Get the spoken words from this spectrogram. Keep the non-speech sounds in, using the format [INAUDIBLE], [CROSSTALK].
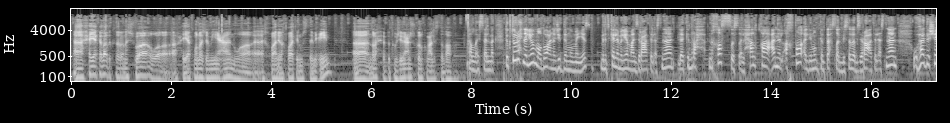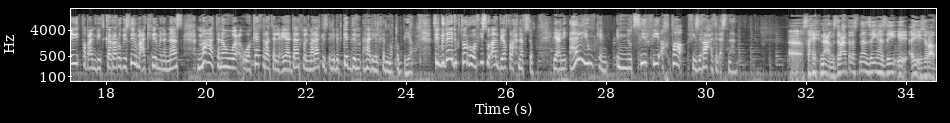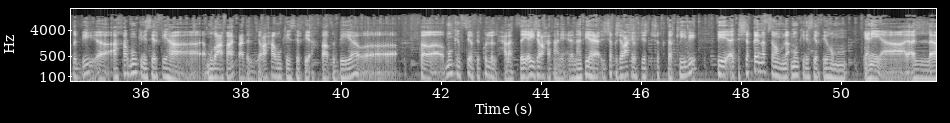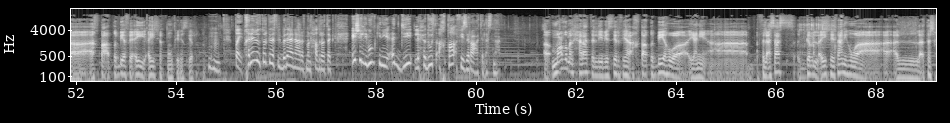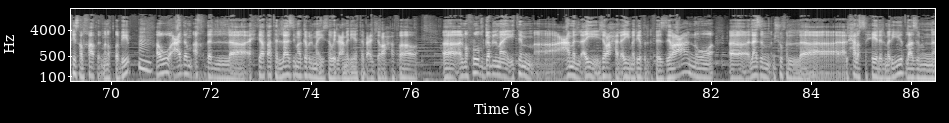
آه، حياك الله دكتورة نشوى وحياكم الله جميعا وأخواني وأخواتي المستمعين. آه، نرحب بكم جميعا. ونشكركم على الاستضافة. الله يسلمك. دكتور إحنا اليوم موضوعنا جدا مميز. بنتكلم اليوم عن زراعة الأسنان لكن راح نخصص الحلقة عن الأخطاء اللي ممكن تحصل بسبب زراعة الأسنان. وهذا شيء طبعا بيتكرر وبيصير مع كثير من الناس مع تنوع وكثرة العيادات والمراكز اللي بتقدم هذه الخدمة الطبية. في البداية دكتور هو في سؤال بيطرح نفسه. يعني هل يمكن أنه تصير في أخطاء في زراعة الأسنان؟ آه، صحيح نعم زراعة الأسنان زيها زي أي إجراء طبي آه، آخر ممكن يصير فيها مضاعفات بعد الجراحة وممكن يصير فيها أخطاء طبية آه، فممكن تصير في كل الحالات زي أي جراحة ثانية يعني لأنها فيها شق جراحي وشق تركيبي في الشقين نفسهم ممكن يصير فيهم يعني الاخطاء الطبيه في أي أي شق ممكن يصير. طيب خلينا دكتور كذا في البداية نعرف من حضرتك إيش اللي ممكن يؤدي لحدوث أخطاء في زراعة الأسنان؟ معظم الحالات اللي بيصير فيها أخطاء طبية هو يعني آه، في الأساس قبل أي شيء ثاني هو التشخيص الخاطئ من الطبيب أو عدم أخذ الاحتياطات اللازمة قبل ما يسوي العملية تبع الجراحة. ف آه، المفروض قبل ما يتم آه، عمل أي جراحة لأي مريض في الزراعة إنه آه، لازم نشوف الحالة الصحية للمريض، لازم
